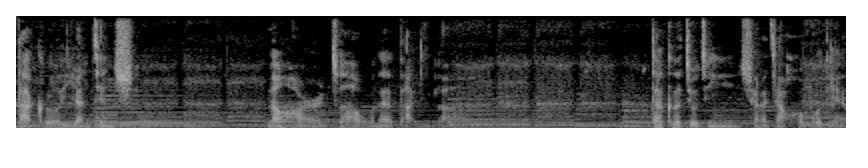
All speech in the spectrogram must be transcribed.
大哥依然坚持，男孩只好无奈答应了。大哥就近选了家火锅店，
